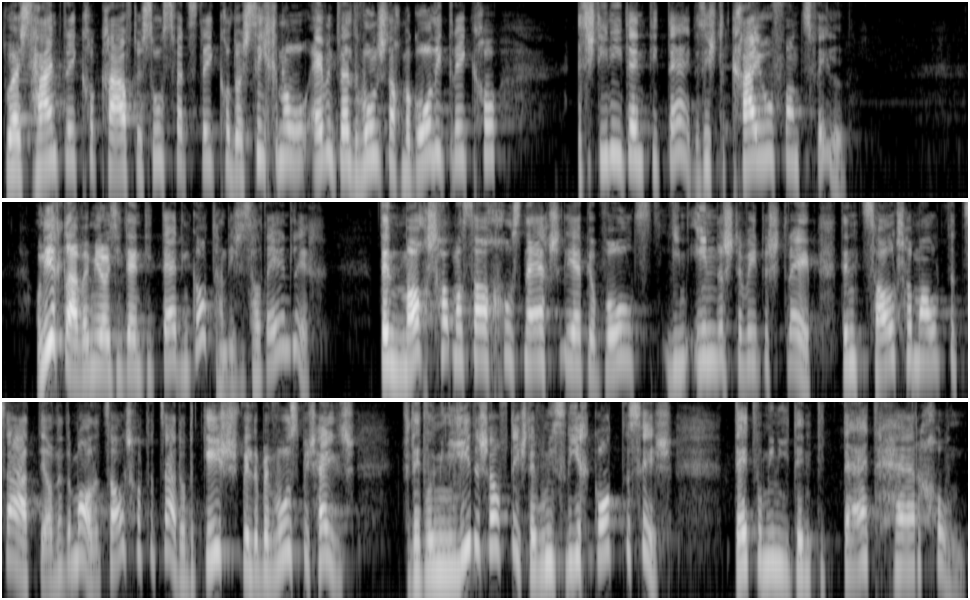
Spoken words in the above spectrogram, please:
Du hast das Heimtrikot gekauft, du hast das Auswärtstrikot, du hast sicher noch eventuell den Wunsch nach einem Goalie-Trikot. Es ist deine Identität, es ist kein Aufwand zu viel. Und ich glaube, wenn wir unsere Identität in Gott haben, ist es halt ähnlich. Dann machst du halt mal Sachen aus Nächstenliebe, obwohl es deinem Innersten widerstrebt. Dann zahlst du halt mal den Zehnten, ja nicht einmal, dann zahlst du halt den Zehnten. Oder gibst, weil du bewusst bist, hey, das ist für dort, wo meine Leidenschaft ist, dort, wo mein Reich Gottes ist. Dort, wo meine Identität herkommt.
